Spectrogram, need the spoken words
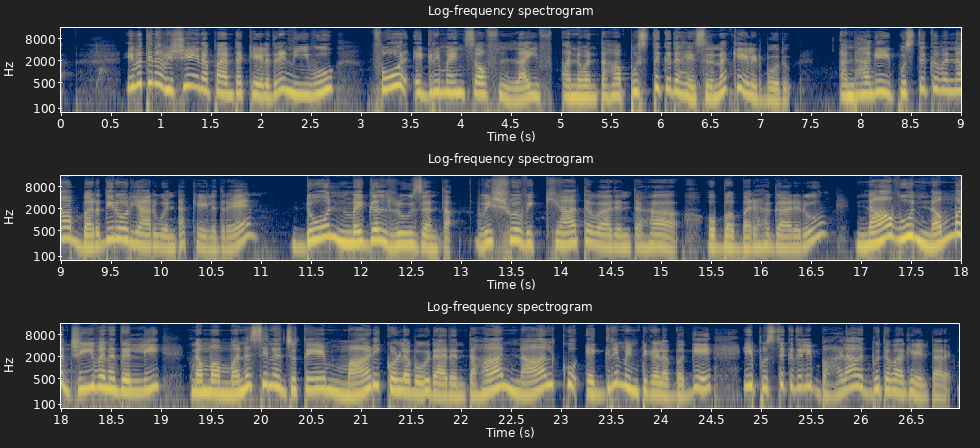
ಇವತ್ತಿನ ವಿಷಯ ಏನಪ್ಪ ಅಂತ ಕೇಳಿದ್ರೆ ನೀವು ಫೋರ್ ಎಗ್ರಿಮೆಂಟ್ಸ್ ಆಫ್ ಲೈಫ್ ಅನ್ನುವಂತಹ ಪುಸ್ತಕದ ಹೆಸರನ್ನ ಕೇಳಿರ್ಬೋದು. ಅಂದಹಾಗೆ ಈ ಪುಸ್ತಕವನ್ನ ಬರೆದಿರೋರು ಯಾರು ಅಂತ ಕೇಳಿದ್ರೆ ಡೋನ್ ಮೆಗಲ್ ರೂಸ್ ಅಂತ ವಿಶ್ವವಿಖ್ಯಾತವಾದಂತಹ ಒಬ್ಬ ಬರಹಗಾರರು ನಾವು ನಮ್ಮ ಜೀವನದಲ್ಲಿ ನಮ್ಮ ಮನಸ್ಸಿನ ಜೊತೆ ಮಾಡಿಕೊಳ್ಳಬಹುದಾದಂತಹ ನಾಲ್ಕು ಎಗ್ರಿಮೆಂಟ್ಗಳ ಬಗ್ಗೆ ಈ ಪುಸ್ತಕದಲ್ಲಿ ಬಹಳ ಅದ್ಭುತವಾಗಿ ಹೇಳ್ತಾರೆ.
